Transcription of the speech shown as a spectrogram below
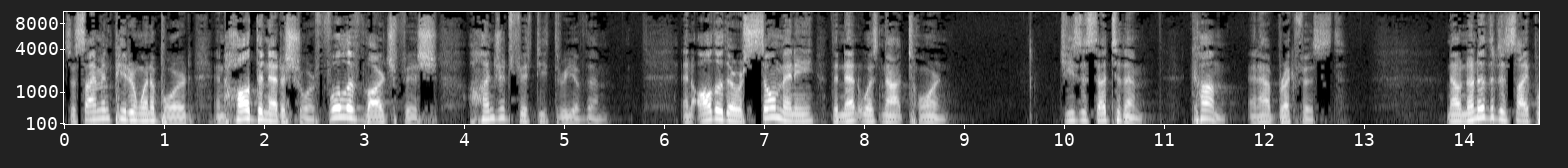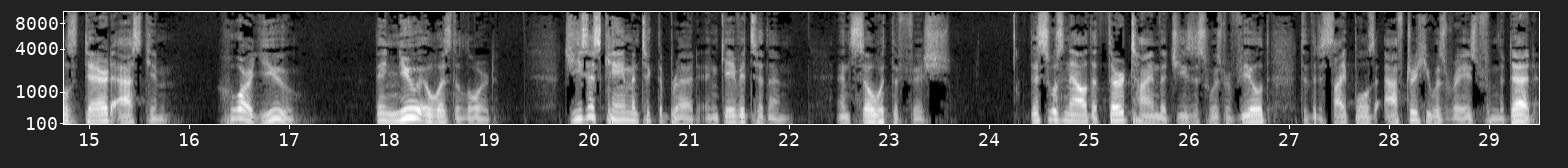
So Simon Peter went aboard and hauled the net ashore, full of large fish, 153 of them. And although there were so many, the net was not torn. Jesus said to them, Come and have breakfast. Now none of the disciples dared ask him, Who are you? They knew it was the Lord. Jesus came and took the bread and gave it to them, and so with the fish. This was now the third time that Jesus was revealed to the disciples after he was raised from the dead.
